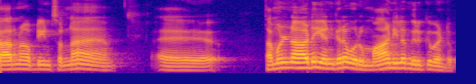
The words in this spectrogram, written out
காரணம் அப்படின்னு சொன்னால் தமிழ்நாடு என்கிற ஒரு மாநிலம் இருக்க வேண்டும்.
